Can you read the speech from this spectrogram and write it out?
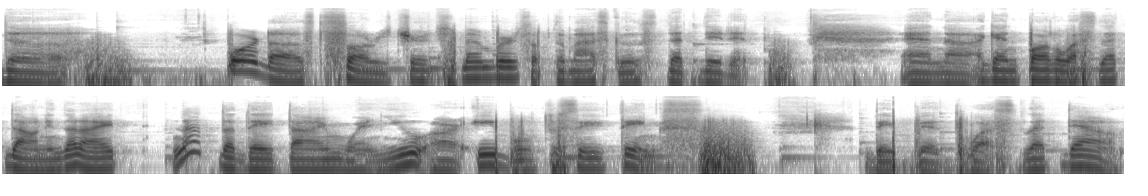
the for the sorry church members of Damascus that did it. And uh, again, Paul was let down in the night, not the daytime when you are able to say things. David was let down.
